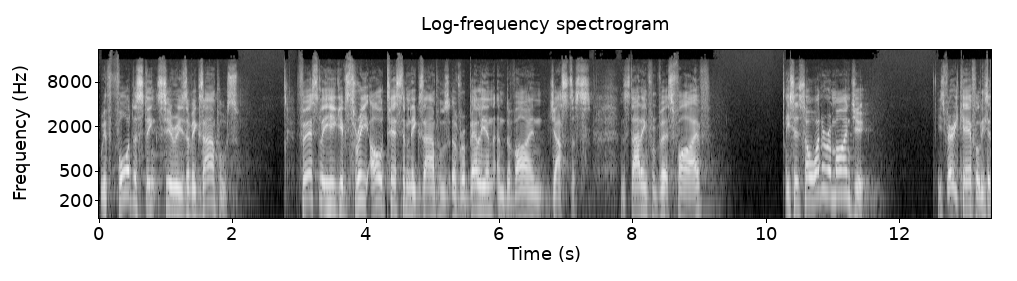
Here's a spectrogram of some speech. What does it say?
with four distinct series of examples. Firstly, he gives three Old Testament examples of rebellion and divine justice. And starting from verse 5, he says, So I want to remind you He's very careful. He says,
